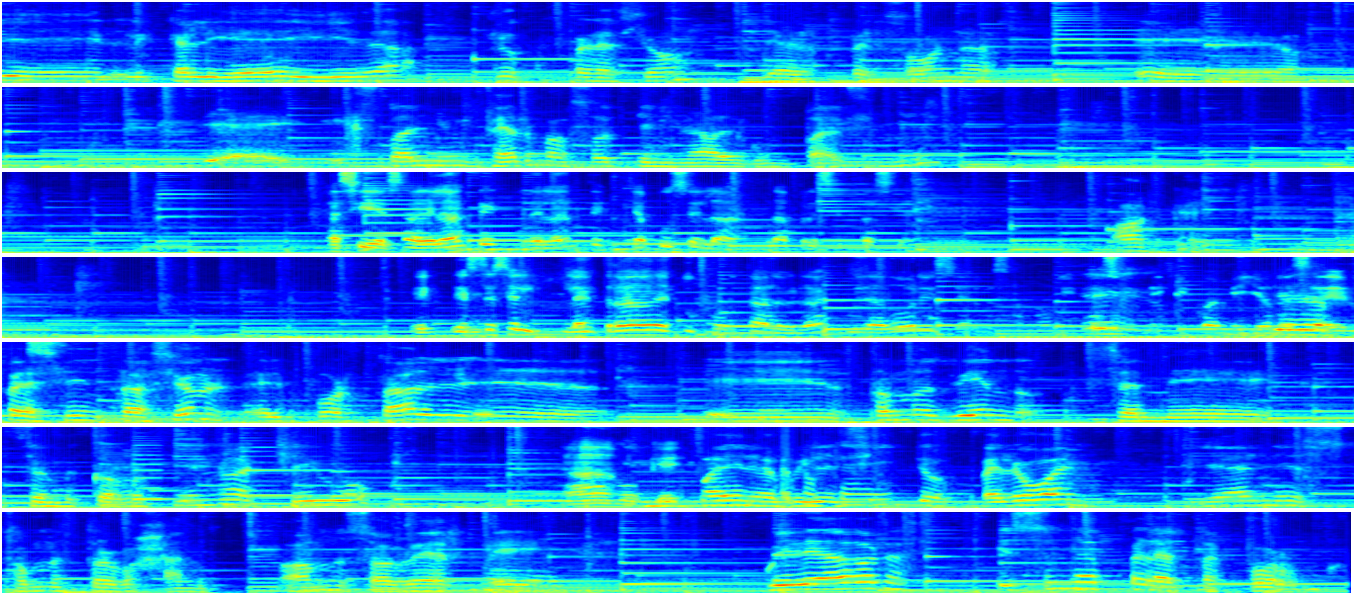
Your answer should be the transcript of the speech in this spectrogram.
la calidad de vida, recuperación de las personas eh, eh, están enfermas o tienen algún padecimiento. Así es, adelante, adelante, ya puse la, la presentación. Ok. Esta es el, la entrada de tu portal, ¿verdad? Cuidadores Héroes Anónimos en México a millones de, de la presentación, el portal, eh, eh, estamos viendo, se me, se me corrigió un archivo. Ah, ok. En página okay. el sitio, pero bueno, ya en eso estamos trabajando. Vamos a ver qué. Cuidadores es una plataforma.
